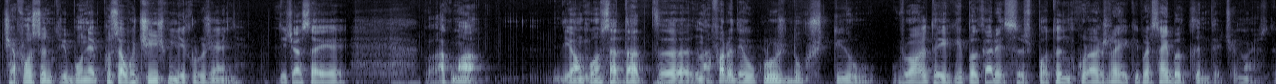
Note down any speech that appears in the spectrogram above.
ce a fost în tribune, plus au fost 5.000 de clujeni. Deci asta e... Acum, eu am constatat, uh, în afară de Cluj, nu știu vreo altă echipă care să-și poată încuraja echipa să aibă cântece. Nu este.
